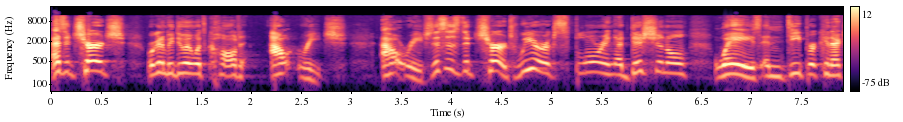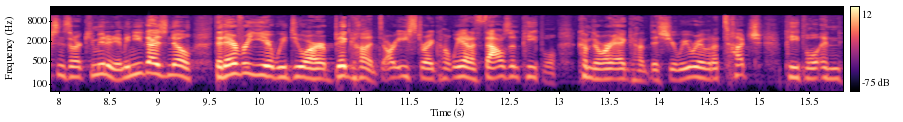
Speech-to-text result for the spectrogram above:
As a church, we're going to be doing what's called outreach. Outreach. This is the church. We are exploring additional ways and deeper connections in our community. I mean, you guys know that every year we do our big hunt, our Easter egg hunt. We had a thousand people come to our egg hunt this year. We were able to touch people and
